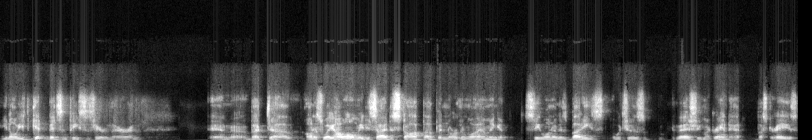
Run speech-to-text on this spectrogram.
you know, you get bits and pieces here and there. And, and, uh, but uh, on his way home, he decided to stop up in northern Wyoming and see one of his buddies, which was eventually my granddad, Buster Hayes,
